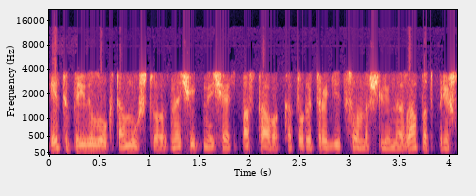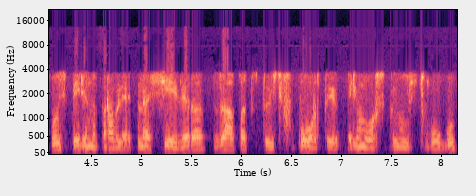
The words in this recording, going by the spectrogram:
Это привело к тому, что значительная часть поставок, которые традиционно шли на Запад, пришлось перенаправлять на северо-запад, то есть в порты Приморской Усть-Лугу,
